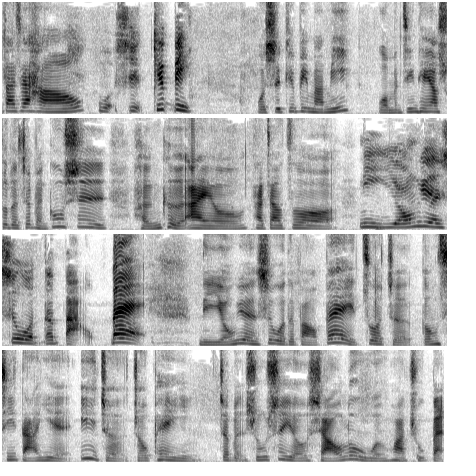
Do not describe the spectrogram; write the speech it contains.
大家好，我是 Q B，我是 Q B 妈咪。我们今天要说的这本故事很可爱哦，它叫做《你永远是我的宝贝》。你永远是我的宝贝，作者宫西达也，译者周佩颖。这本书是由小鲁文化出版。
